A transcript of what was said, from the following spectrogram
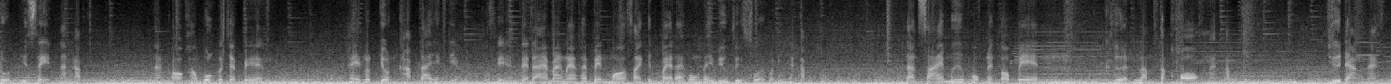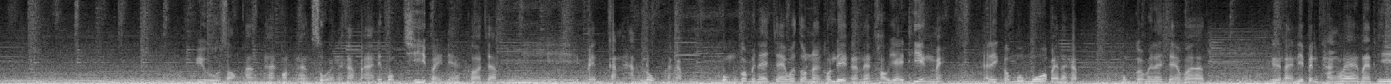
ด่วนพิเศษนะครับนะก็ข้างบนก็จะเป็นให้รถยนต์ขับได้อย่างเดียว เสียแต่ได้มากนะถ้าเป็นมอเตอร์ไซค์ขึ้นไปได้คงได้วิวสวยๆกว่านี้นะครับ ด้านซ้ายมือผมเนี่ยก็เป็นเขื่อนลำตะคองนะครับ ชื่อดังนะ วิวสองข้างทางค่อนข้างสวยนะครับอ่าที่ผมชี้ไปเนี่ยก็จะมีเป็นกันหันลงนะครับ ผมก็ไม่แน่ใจว่าตรงนั้นเขาเรียกกันนะเขายายเที่ยงไหมอันนี้ก็มั่วๆไปนะครับ ผมก็ไม่แน่ใจว่า คืออะไรนี่เป็นครั้งแรกนะที่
